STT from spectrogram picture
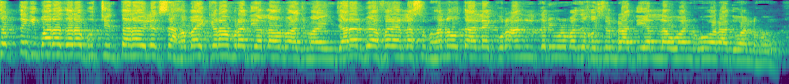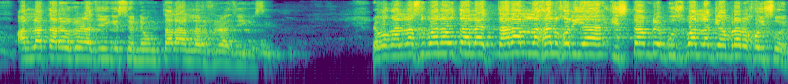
সব থেকে বারা যারা বুঝছেন, তারা হইলেন সাহাবাই কেরাম রাদি আল্লাহ আজমাইন, যারার ব্যাপারে আল্লাহ সুবহান কোরআন করিমের মাঝে কইছেন রাদি আল্লাহ আনহু রাদু আনহুম। আল্লাহ তারা রাজি গেছেন এবং তারা আল্লাহর রাজি গেছে। এবং আল্লাহ সুবহান তারা আল্লাহ খান করিয়া ইসলাম রে বুঝবার লাগে আমরা কইছেন।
